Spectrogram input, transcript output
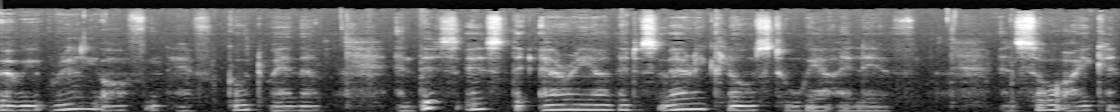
Uh, we really often have good weather. And this is the area that is very close to where I live. And so I can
